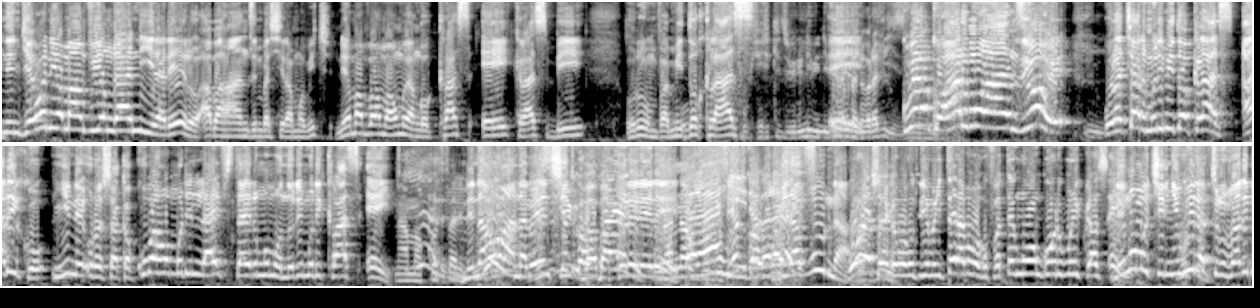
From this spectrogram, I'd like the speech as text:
Ni- njyewe niyo mpamvu iyo nganira rero abahanzi mbashyira mu bice niyo mpamvu bamubwira ngo class A class B urumva middle class Eh, kubera ko hari umuhanzi wowe uracyari muri middle class ariko nyine urashaka kubaho muri lifestyle nk'umuntu uri muri class A ni naho abana benshi barahira biravuna urashaka ngo tujye mu gitaramo bagufate nk'uwo nguwo uri muri class A ni nk'umukinnyi wira turuva ari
